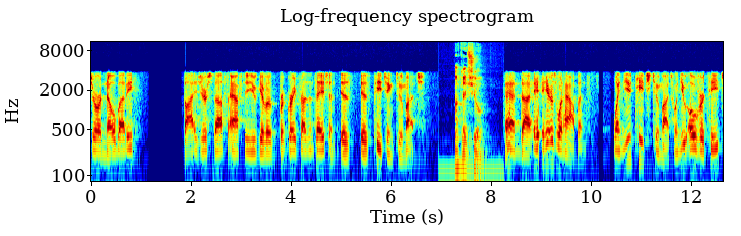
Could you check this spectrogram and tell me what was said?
sure nobody buys your stuff after you give a great presentation is is teaching too much. Okay, sure. And uh, here's what happens: when you teach too much, when you overteach,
